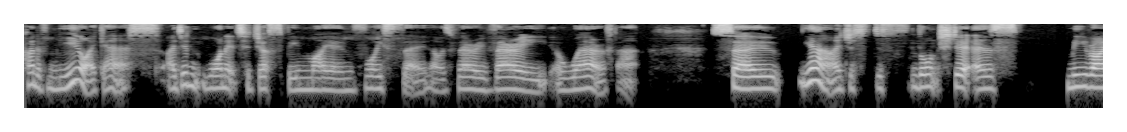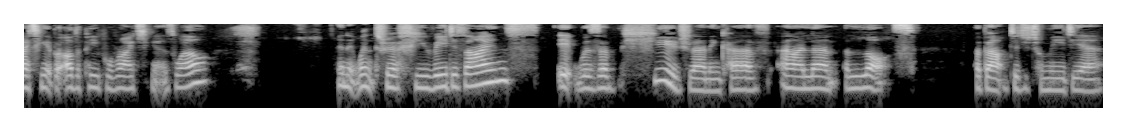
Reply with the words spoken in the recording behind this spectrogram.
kind of new, I guess. I didn't want it to just be my own voice, though. I was very, very aware of that. So, yeah, I just, just launched it as me writing it, but other people writing it as well. And it went through a few redesigns. It was a huge learning curve, and I learned a lot about digital media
